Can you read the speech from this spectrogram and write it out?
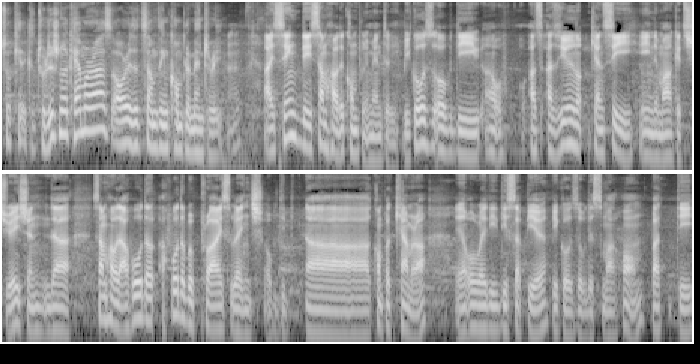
to ca traditional cameras or is it something complementary? Mm -hmm. I think they somehow the complementary because of the uh, as, as you can see in the market situation, the somehow the affordable, price range of the uh, compact camera already disappear because of the smartphone, but the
